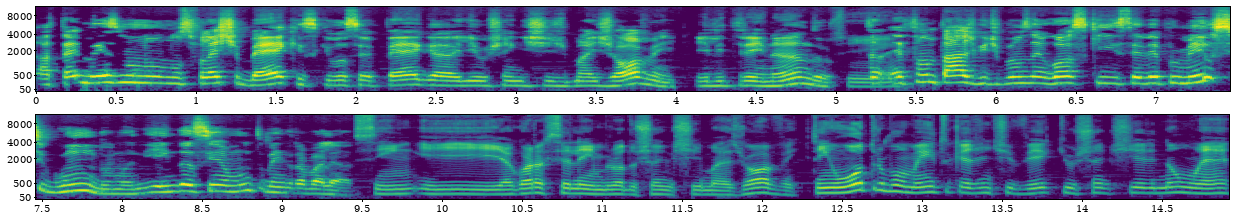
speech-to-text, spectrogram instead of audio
Até mesmo no, nos flashbacks que você pega ali o Shang-Chi mais jovem, ele treinando, Sim. é fantástico, tipo, é uns negócios que você vê por meio segundo, mano, e ainda assim é muito bem trabalhado. Sim, e agora que você lembrou do Shang-Chi mais jovem, tem um outro momento que a gente vê que o Shang-Chi ele não é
